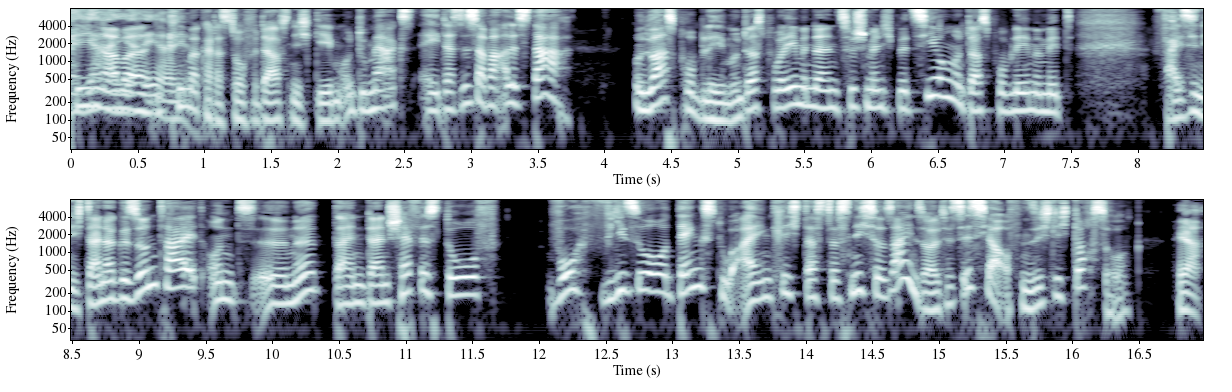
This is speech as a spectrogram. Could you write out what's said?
fliegen, ja, aber ja, die. Klimakatastrophe darf es nicht geben. Und du merkst, ey, das ist aber alles da. Und du hast Probleme. Und du hast Probleme in deinen zwischenmenschlichen Beziehungen und du hast Probleme mit, weiß ich nicht, deiner Gesundheit und äh, ne, dein, dein Chef ist doof. Wo, wieso denkst du eigentlich, dass das nicht so sein sollte? Es ist ja offensichtlich doch so. Ja.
